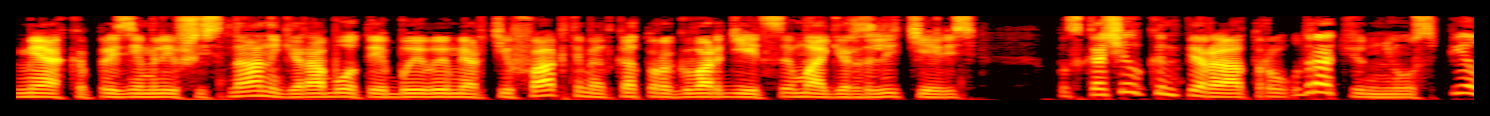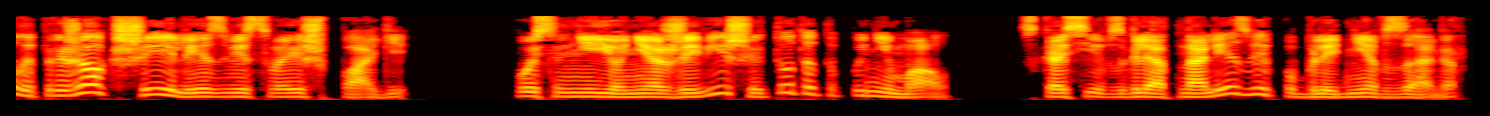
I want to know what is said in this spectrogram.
Мягко приземлившись на ноги, работая боевыми артефактами, от которых гвардейцы и маги разлетелись, подскочил к императору, удрать он не успел и прижал к шее лезвие своей шпаги. После нее не ожививший, тот это понимал. Скосив взгляд на лезвие, побледнев, замер.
